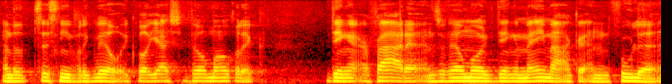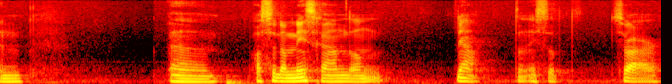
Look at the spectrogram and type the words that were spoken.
En dat is niet wat ik wil. Ik wil juist zoveel mogelijk dingen ervaren en zoveel mogelijk dingen meemaken en voelen. En eh, als ze dan misgaan, dan, ja, dan is dat zwaar.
